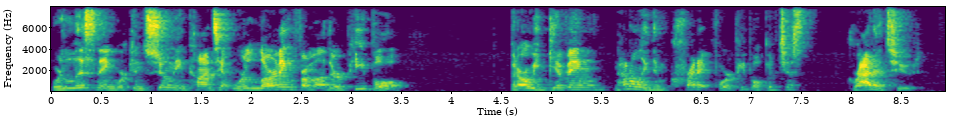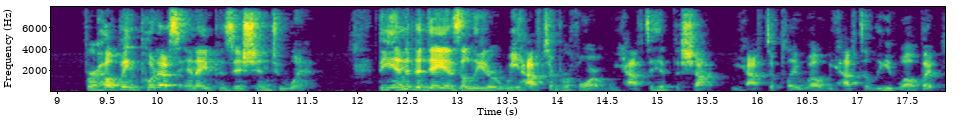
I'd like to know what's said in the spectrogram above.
We're listening, we're consuming content, we're learning from other people. But are we giving not only them credit for people, but just gratitude for helping put us in a position to win? the end of the day, as a leader, we have to perform. We have to hit the shot. We have to play well. We have to lead well. But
